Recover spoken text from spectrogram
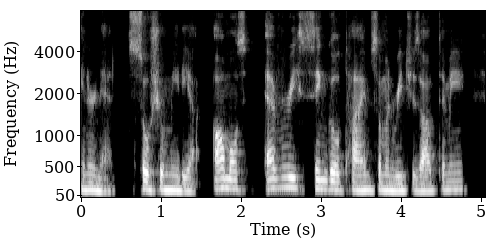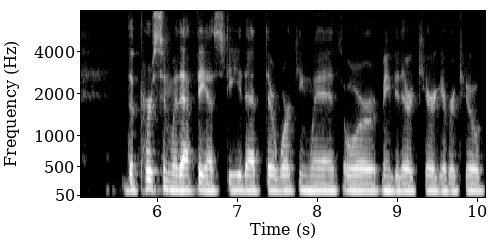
internet, social media. Almost every single time someone reaches out to me, the person with FASD that they're working with, or maybe they're a caregiver to,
